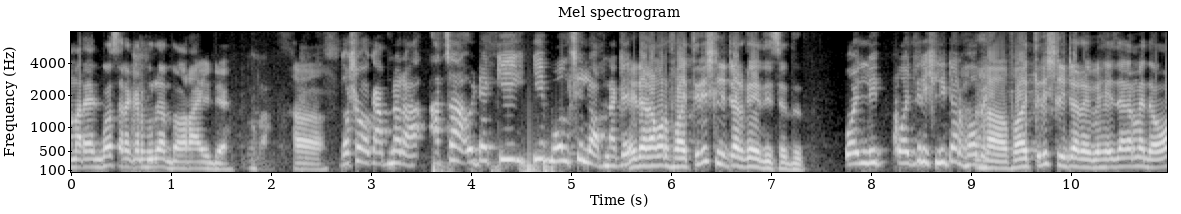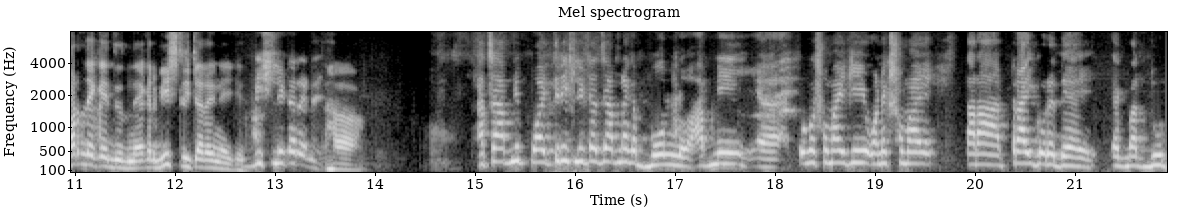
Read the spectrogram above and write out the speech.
আমার এক বছর একের পুরো ধরা এটা। হ্যাঁ। দর্শক আপনারা আচ্ছা ওইটা কি কি বলছিল আপনাকে? এটার আমার পঁয়ত্রিশ লিটার করে দিছে দুধ। পঁয়ত্রিশ লিটার হবে। হ্যাঁ পঁয়ত্রিশ লিটার হবে সেই জায়গার মধ্যে অর্ধেকই দুধ নেই একের বিশ লিটারই নেই বিশ লিটারে নেই। হ্যাঁ। আচ্ছা আপনি পঁয়ত্রিশ লিটার যে আপনাকে বলল আপনি কোনো সময় কি অনেক সময় তারা ট্রাই করে দেয় একবার দুধ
